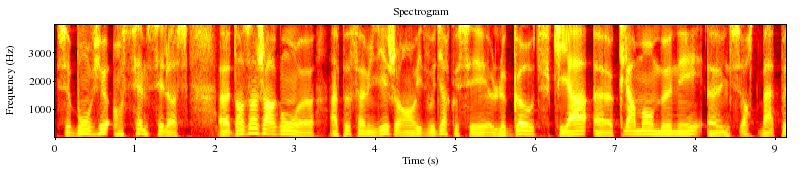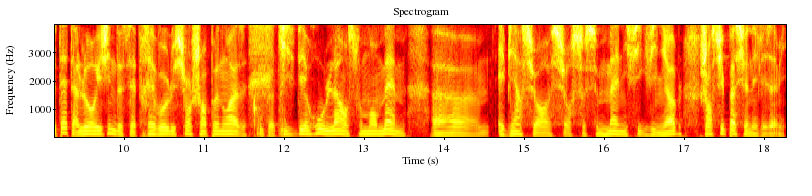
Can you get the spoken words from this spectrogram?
ce bon vieux Ansem Selos euh, Dans un jargon euh, un peu familier, j'aurais envie de vous dire que c'est le GOAT qui a euh, clairement mené une sorte, bah, peut-être à l'origine de cette révolution champenoise qui se déroule là en ce moment même, et bien sûr sur ce magnifique vignoble. J'en suis passionné les amis.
